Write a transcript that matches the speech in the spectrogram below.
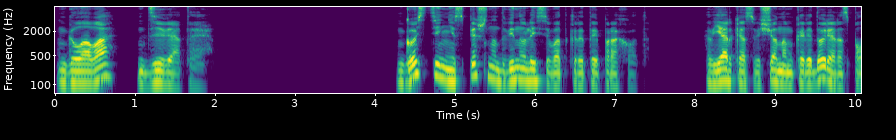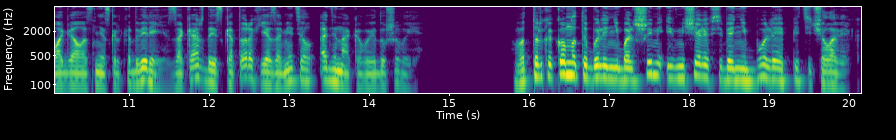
Глава девятая Гости неспешно двинулись в открытый проход. В ярко освещенном коридоре располагалось несколько дверей, за каждой из которых я заметил одинаковые душевые. Вот только комнаты были небольшими и вмещали в себя не более пяти человек.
